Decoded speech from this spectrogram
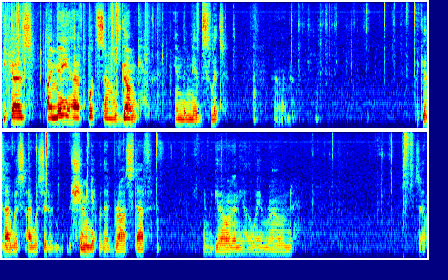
Because I may have put some gunk in the nib slit. Um, because I was I was sort of shimming it with that brass stuff. Here we go, and then the other way around. So.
